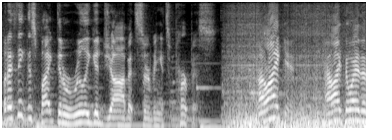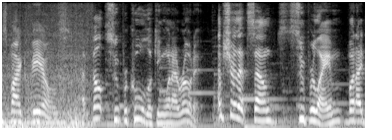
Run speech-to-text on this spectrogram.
But I think this bike did a really good job at serving its purpose. I like it. I like the way this bike feels. I felt super cool looking when I rode it. I'm sure that sounds super lame, but I,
